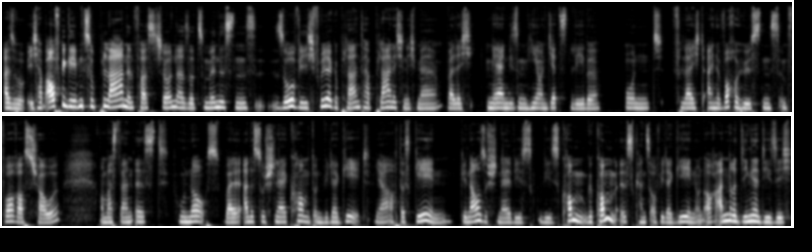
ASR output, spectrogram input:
also ich habe aufgegeben zu planen fast schon. Also zumindestens so, wie ich früher geplant habe, plane ich nicht mehr, weil ich mehr in diesem Hier und Jetzt lebe und vielleicht eine Woche höchstens im Voraus schaue. Und was dann ist, who knows, weil alles so schnell kommt und wieder geht. Ja, auch das Gehen, genauso schnell wie es, wie es kommen, gekommen ist, kann es auch wieder gehen. Und auch andere Dinge, die sich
